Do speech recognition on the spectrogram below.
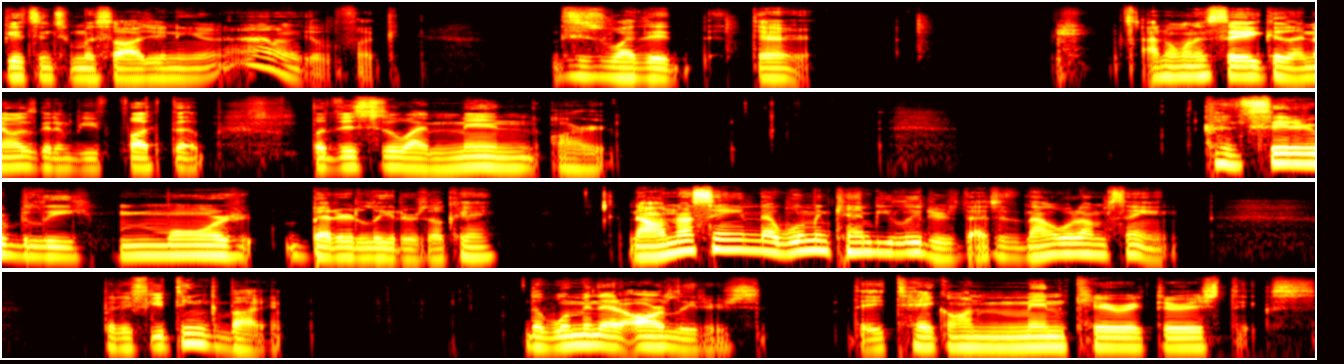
gets into misogyny. I don't give a fuck. This is why they they're. I don't want to say because I know it's gonna be fucked up, but this is why men are considerably more better leaders, okay? Now, I'm not saying that women can't be leaders. That is not what I'm saying. But if you think about it, the women that are leaders, they take on men characteristics,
